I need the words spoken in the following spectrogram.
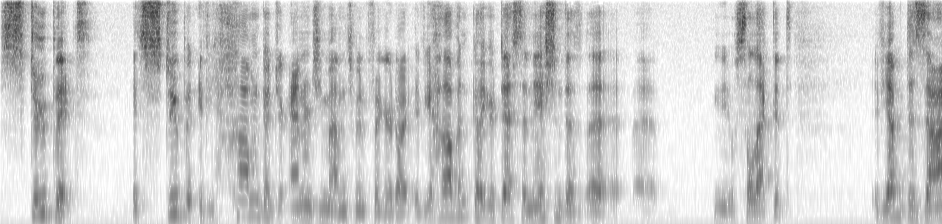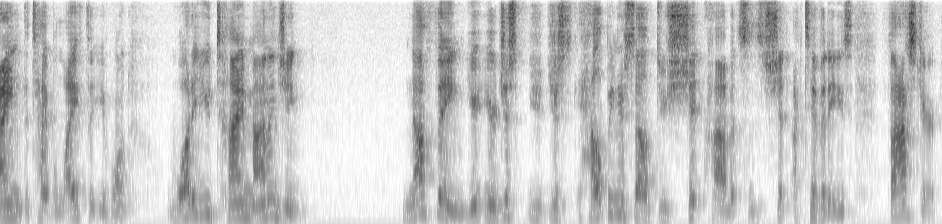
stupid. It's stupid if you haven't got your energy management figured out, if you haven't got your destination to, uh, uh, you know, selected, if you haven't designed the type of life that you want. What are you time managing? Nothing. You're, you're just you're just helping yourself do shit habits and shit activities faster,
